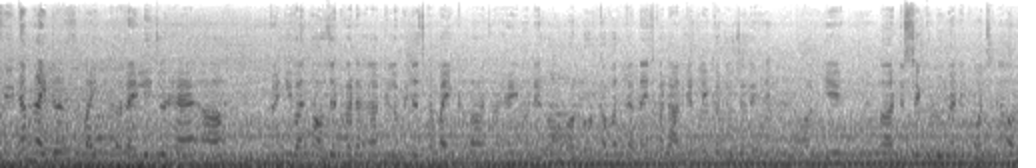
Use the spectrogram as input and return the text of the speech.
फ्रीडम राइडर्स बाइक रैली जो है ट्वेंटी वन थाउज़ेंड का किलोमीटर्स का बाइक जो है इन्होंने ऑन रोड कवर करना है। इसका टारगेट लेकर जो चले हैं। और ये डिस्ट्रिक्ट कुल्लू में भी पहुँचना है और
